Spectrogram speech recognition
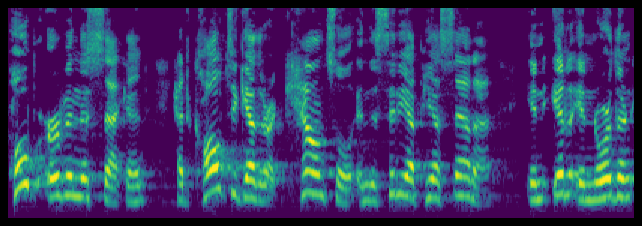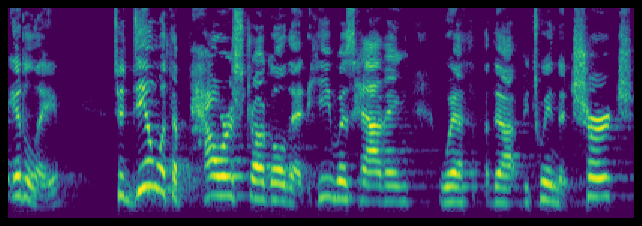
Pope Urban II had called together a council in the city of Piacenza in, in northern Italy to deal with the power struggle that he was having with the, between the church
